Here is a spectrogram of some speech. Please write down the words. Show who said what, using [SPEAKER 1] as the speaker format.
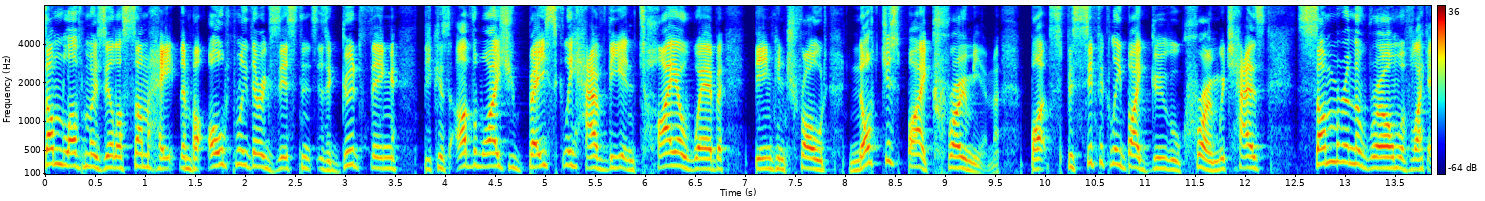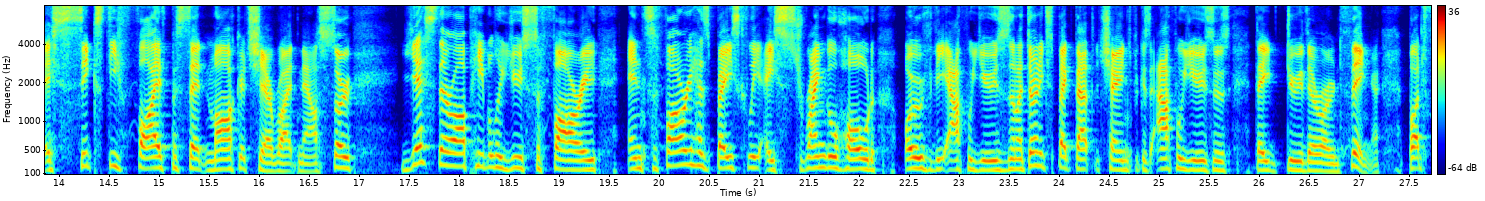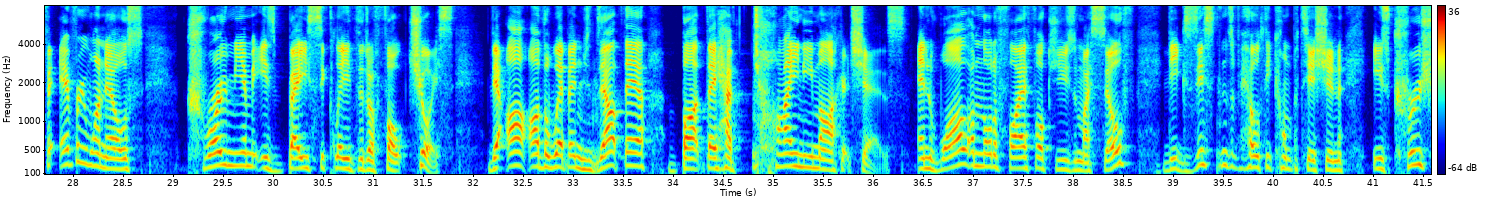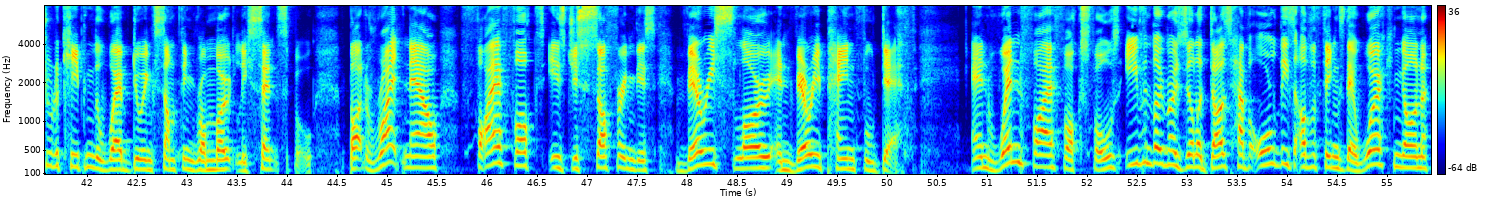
[SPEAKER 1] Some love Mozilla, some hate them, but ultimately their existence is a good thing because otherwise you basically have the entire web being controlled not just by Chromium, but specifically by Google Chrome, which has somewhere in the realm of like a 65% market share right now. So Yes, there are people who use Safari, and Safari has basically a stranglehold over the Apple users, and I don't expect that to change because Apple users, they do their own thing. But for everyone else, Chromium is basically the default choice. There are other web engines out there, but they have tiny market shares. And while I'm not a Firefox user myself, the existence of healthy competition is crucial to keeping the web doing something remotely sensible. But right now, Firefox is just suffering this very slow and very painful death. And when Firefox falls, even though Mozilla does have all of these other things they're working on,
